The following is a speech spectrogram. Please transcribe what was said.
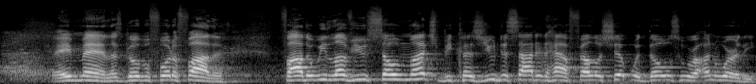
fellowship. Amen. Let's go before the Father. Father, we love you so much because you decided to have fellowship with those who are unworthy.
